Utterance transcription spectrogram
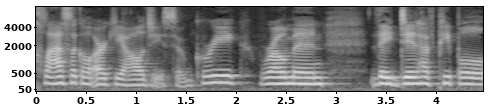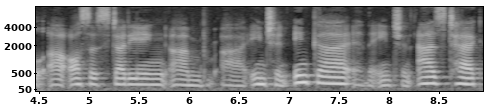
classical archaeology, so Greek, Roman. They did have people uh, also studying um, uh, ancient Inca and the ancient Aztec.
